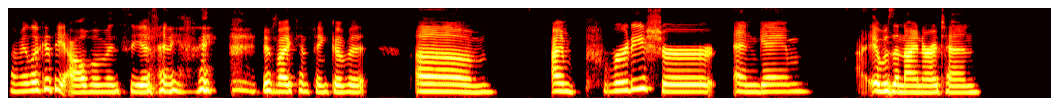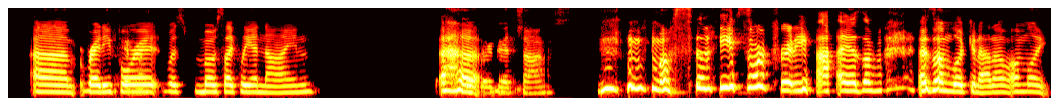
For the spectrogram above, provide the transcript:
Let me look at the album and see if anything if I can think of it. Um I'm pretty sure Endgame it was a 9 or a 10. Um, Ready for It was most likely a nine. Those uh, are good songs. most of these were pretty high as I'm as I'm looking at them. I'm like,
